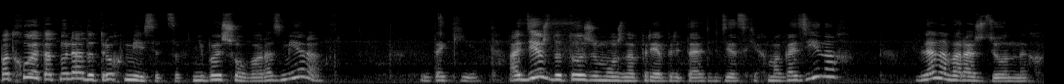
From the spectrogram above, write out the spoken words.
Подходят от 0 до 3 месяцев, небольшого размера. Такие. Одежду тоже можно приобретать в детских магазинах для новорожденных.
